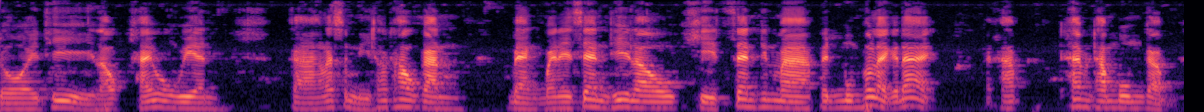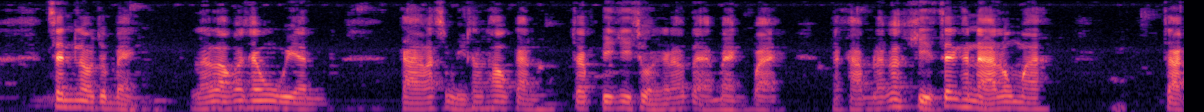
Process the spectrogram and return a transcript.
โดยที่เราใช้วงเวียนกลางรัศมีเท่า ๆกัน แบ่งไปในเส้นที่เราขีดเส้นขึ้นมาเป็นมุมเท่าไหร่ก็ได้นะครับให้มันทำมุมกับเส้นที่เราจะแบ่ง แล้วเราก็ใช้วงเวียนกลางรัศมีเท่า ๆกัน จะปีกี่ส่วนก็แล้วแต่แบ่งไป นะครับ แล้วก็ขีดเส้นขนานลงมา จาก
